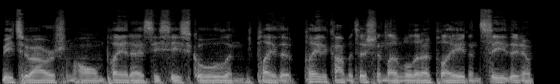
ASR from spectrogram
be two hours from home, play at SEC school, and play the play the competition level that I played, and see you know,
